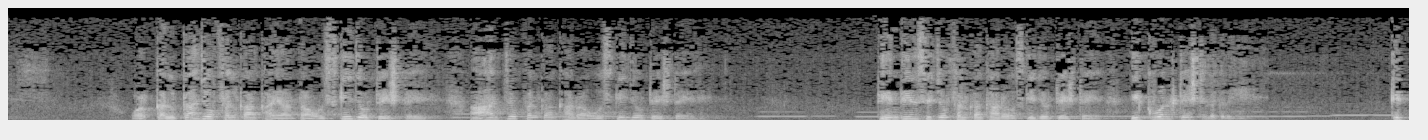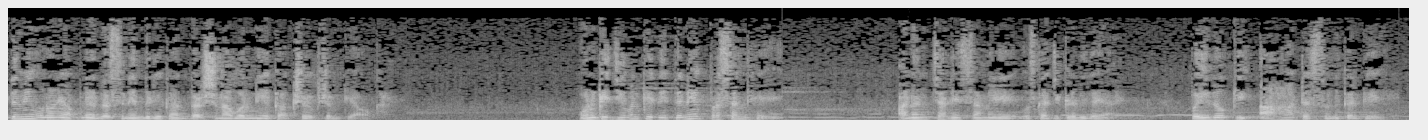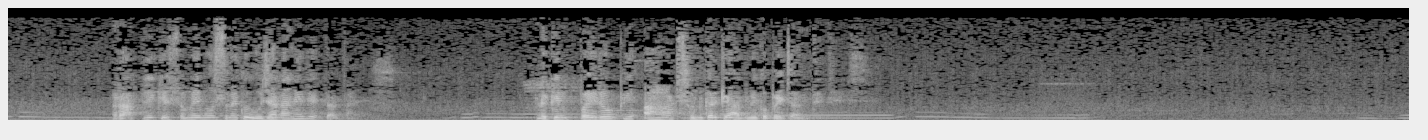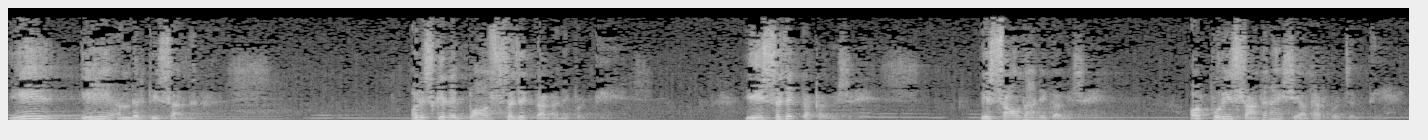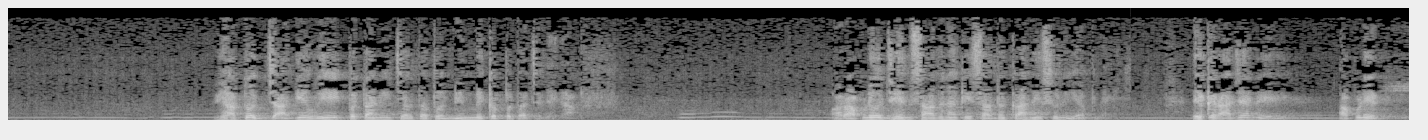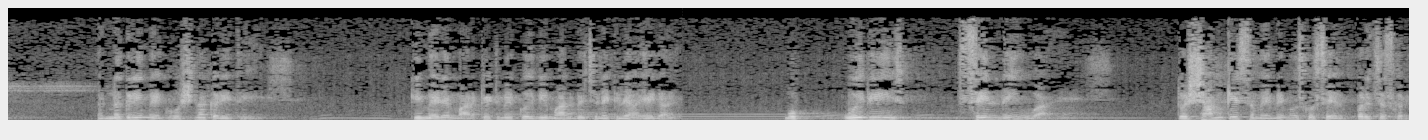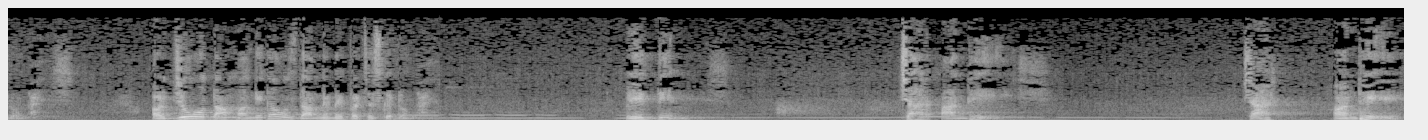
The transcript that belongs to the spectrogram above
और कल का जो फल का खाया था, उसकी जो टेस्ट है आज जो फल का खा रहा, उसकी जो टेस्ट है। तीन दिन से जो फल का खा रहा, उसकी जो टेस्ट है। इक्वल टेस्ट लग रही है। कितनी उन्होंने अपने रसनेन्द्रिय का दर्शनावर्णीय का अक्षरक्षण किया होगा। उनके जीवन के इतने प्रसंग है। अनंत चालीसा में उसका ज़िक्र भी गया है। पैरों की आहट सुन करके रात्रि के समय में उस समय कोई उजाला नहीं देता था। लेकिन पैरों की आहट सुनकर के आदमी को पहचानते थे। ये ये अंदर की साधना है। और इसके लिए बहुत सजगता लानी पड़ती है। ये सजगता का विषय है। ये सावधानी का विषय है। और पूरी साधना इसी आधार पर चलती है। या तो जागे हुए, पता नहीं चलता तो निम्न में कब पता चलेगा? और आपने वो जैन साधना की साधक कहानी सुनी आपने? एक राजा ने अपने नगरी में घोषणा करी थी कि मेरे मार्केट में कोई भी माल बेचने के लिए आएगा, वो कोई भी सेल नहीं हुआ है तो शाम के समय में मैं उसको सेल परचेस कर लूँगा। और जो वो दाम मांगेगा, उस दाम में मैं परचेस कर लूँगा। एक दिन चार आंधे चार आंधे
